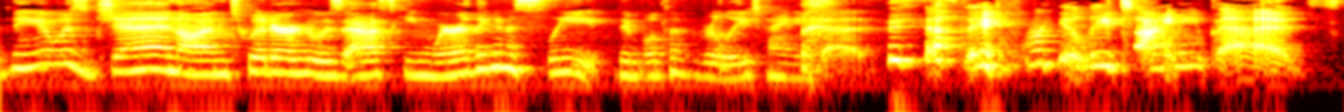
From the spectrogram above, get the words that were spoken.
I think it was Jen on Twitter who was asking where are they going to sleep. They both have really tiny beds. yeah, they have really tiny beds.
